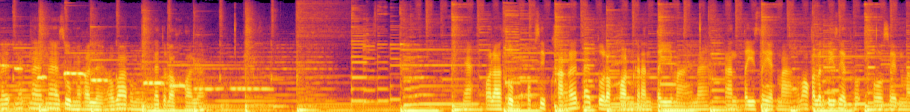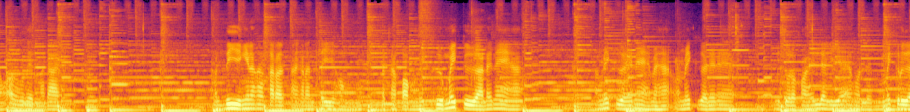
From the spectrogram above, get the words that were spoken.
น่า น่า น่าน่มไปก่อนเลย เพราะว่าผมได้ตัวละครแล้ว เนี่ยพอเราสุ่มครบสิบครั้งแล้วได้ตัวละครการันตีมาเห็นไหมการันตีเศษมาว่าการันตีเศษโปรเซนต์มาว่าเอาเปรเซนต์มาได้ มันดีอย่างนี้นะครับการันการันตีของประชาปองนี้คือไม่เกลือแน่ๆฮะมันไม่เกลือแน่ๆเห็นไหมฮะมันไม่เกลือแน่ๆมีตัวละครให้เลือกเยอะแยะหมดเลยมันไม่เกลือ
